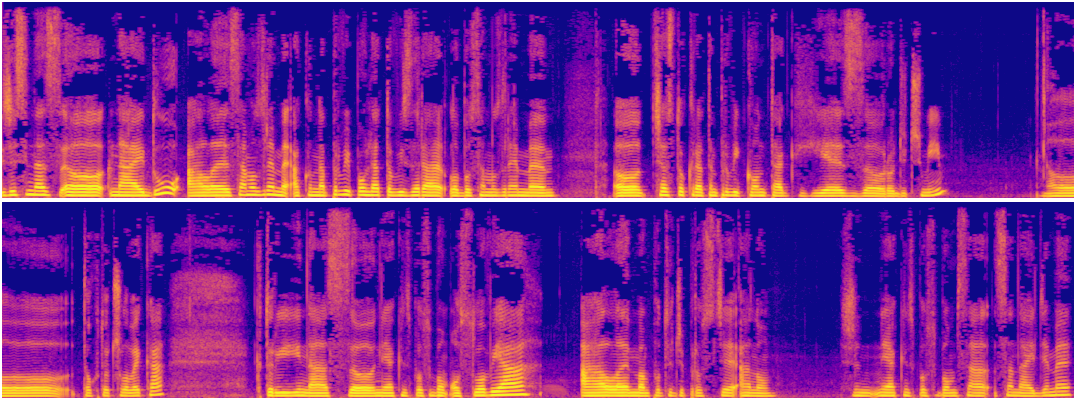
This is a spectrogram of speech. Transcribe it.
že si nás uh, nájdu, ale samozrejme, ako na prvý pohľad to vyzerá, lebo samozrejme uh, častokrát ten prvý kontakt je s rodičmi uh, tohto človeka, ktorí nás uh, nejakým spôsobom oslovia, ale mám pocit, že proste áno, že nejakým spôsobom sa, sa nájdeme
